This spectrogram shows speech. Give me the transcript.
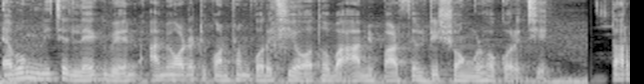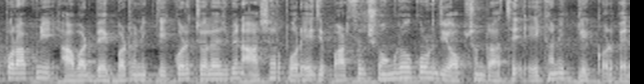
এবং নিচে লিখবেন, আমি অর্ডারটি কনফার্ম করেছি অথবা আমি পার্সেলটি সংগ্রহ করেছি। তারপর আপনি আবার ব্যাক বাটনে ক্লিক করে চলে আসবেন। আসার পর এই যে পার্সেল সংগ্রহ করুন যে অপশনটা আছে, এখানে ক্লিক করবেন।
